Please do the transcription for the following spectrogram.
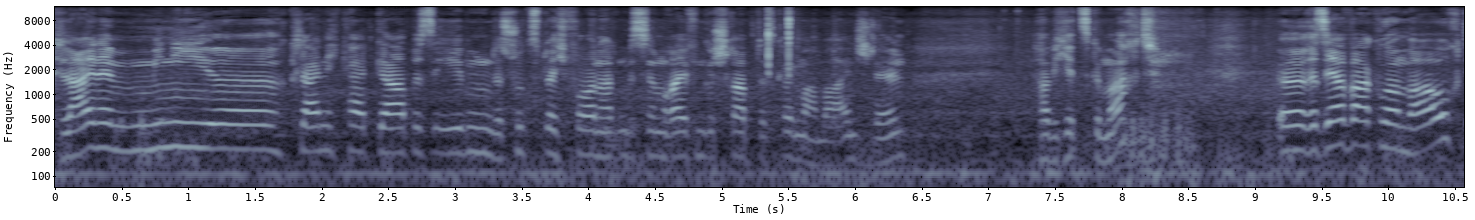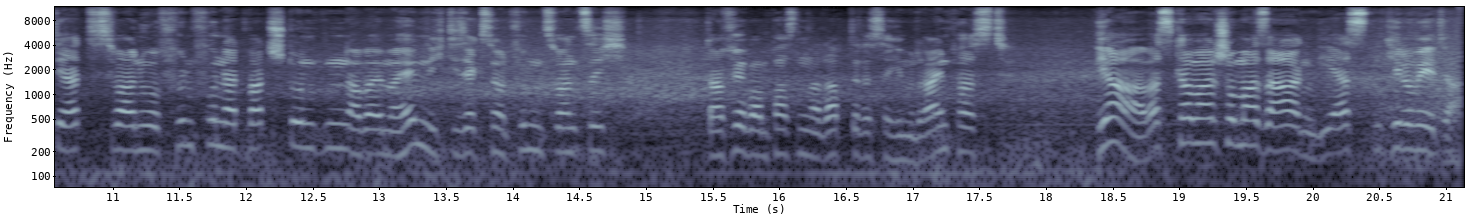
Kleine Mini-Kleinigkeit äh, gab es eben. Das Schutzblech vorne hat ein bisschen im Reifen geschraubt. Das können wir aber einstellen. Habe ich jetzt gemacht. Äh, haben wir auch. Der hat zwar nur 500 Wattstunden, aber immerhin nicht die 625. Dafür beim passenden Adapter, dass er hier mit reinpasst. Ja, was kann man schon mal sagen? Die ersten Kilometer.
